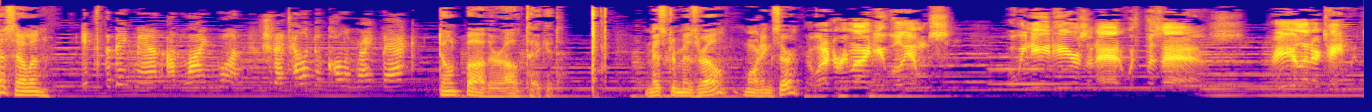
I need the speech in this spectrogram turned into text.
Yes, Ellen. It's the big man on line one. Should I tell him to call him right back? Don't bother. I'll take it. Mr. Misrell, morning, sir. I wanted to remind you, Williams, what we need here is an ad with pizzazz. Real entertainment.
